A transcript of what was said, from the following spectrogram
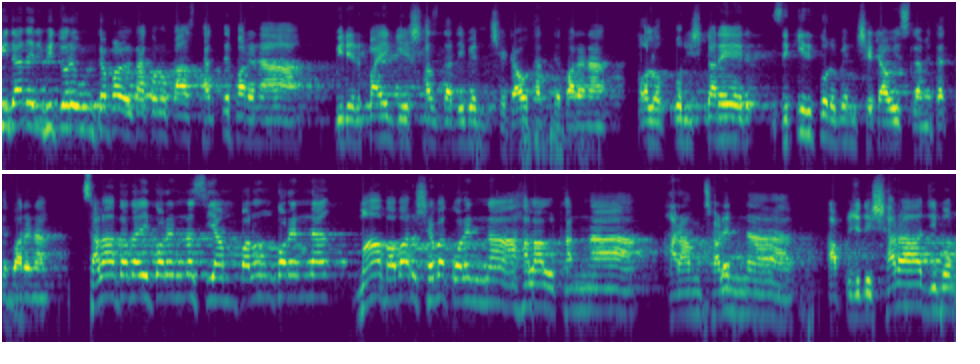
বিধানের ভিতরে উল্টাপাল্টা কোনো কাজ থাকতে পারে না। পীরের পায়ে গিয়ে সাজদা দিবেন, সেটাও থাকতে পারে না। কলব পরিষ্কারের জিকির করবেন, সেটাও ইসলামে থাকতে পারে না। সালাত আদায় করেন না, সিয়াম পালন করেন না, মা বাবার সেবা করেন না, হালাল খান না, হারাম ছাড়েন না। আপনি যদি সারা জীবন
